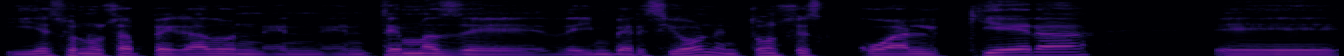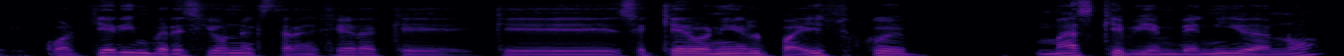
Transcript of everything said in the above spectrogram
y eso nos ha pegado en, temas de, de, inversión. Entonces, cualquiera eh, cualquier inversión extranjera que, se quiera venir al país, más que bienvenida, ¿no?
